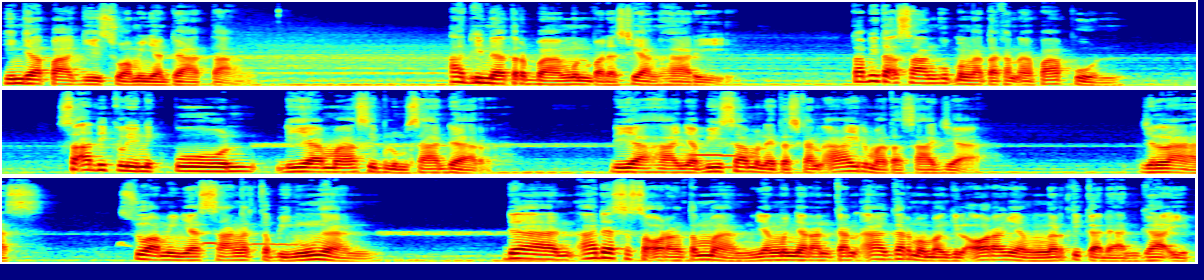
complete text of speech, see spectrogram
hingga pagi suaminya datang. Adinda terbangun pada siang hari tapi tak sanggup mengatakan apa pun. Saat di klinik pun, dia masih belum sadar. Dia hanya bisa meneteskan air mata saja. Jelas, suaminya sangat kebingungan. Dan ada seseorang teman yang menyarankan agar memanggil orang yang mengerti keadaan gaib.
